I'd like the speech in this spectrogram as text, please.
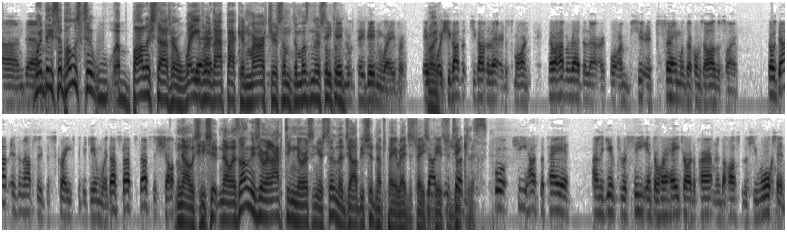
And um, Were they supposed to abolish that or waiver Yeah. that back in March or something? Wasn't there something? they didn't. They didn't waiver. It, Right. She got the, she got the letter this morning. Now I haven't read the letter, but I'm sure it's the same one that comes all the time. So that is an absolute disgrace to begin with. That's that's that's the shock. No, she should. No, as long as you're an acting nurse and you're still in a job, you shouldn't have to pay a registration fee. It's ridiculous. shouldn't. But she has to pay it and to give the receipt into her HR department in the hospital she works in.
